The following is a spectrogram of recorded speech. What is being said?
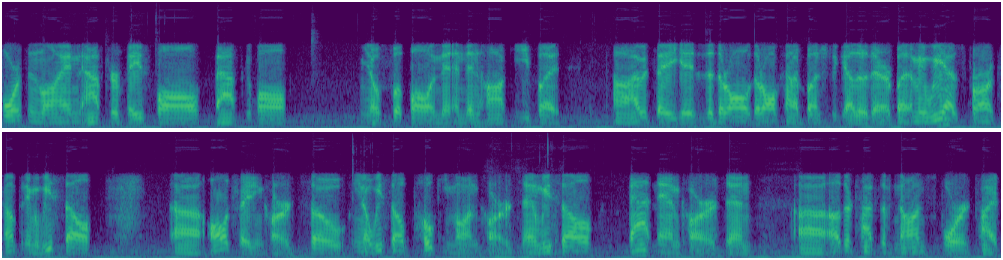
fourth in line after baseball, basketball, you know, football, and then and then hockey. But uh, I would say it, they're all they're all kind of bunched together there. But I mean, we as for our company, I mean, we sell uh, all trading cards. So you know, we sell Pokemon cards and we sell Batman cards and uh, other types of non-sport type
